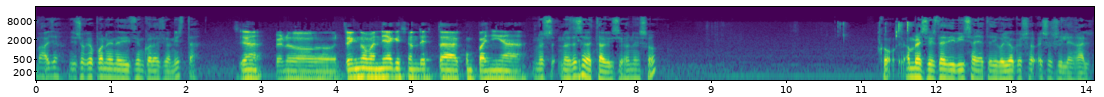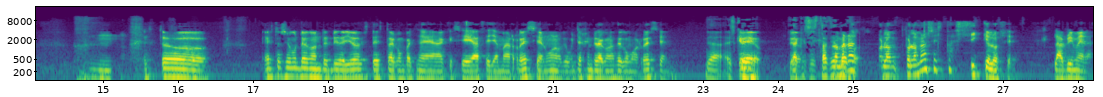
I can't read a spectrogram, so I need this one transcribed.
Vaya, ¿y eso que pone en edición coleccionista? Ya, pero tengo manía que son de esta compañía. ¿No es, no es de Selectavisión eso? Hombre, si es de divisa, ya te digo yo que eso, eso es ilegal. Mm, Esto. Esto, según tengo entendido yo, es de esta compañía que se hace llamar Resen, bueno, que mucha gente la conoce como Resen. Ya, es que Creo. la creo. que se está Por haciendo... lo, menos, por, lo, por lo menos esta sí que lo sé. La primera.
